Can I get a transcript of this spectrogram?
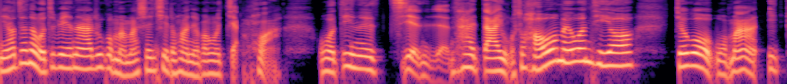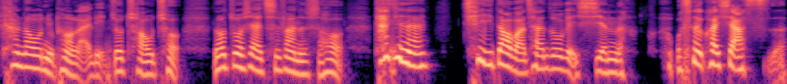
你要站在我这边呢、如果妈妈生气的话，你要帮我讲话。我弟那个贱人，他还答应我说好哦，没问题哦。结果我妈一看到我女朋友来，脸就超臭。然后坐下来吃饭的时候，她竟然气到把餐桌给掀了，我真的快吓死了。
